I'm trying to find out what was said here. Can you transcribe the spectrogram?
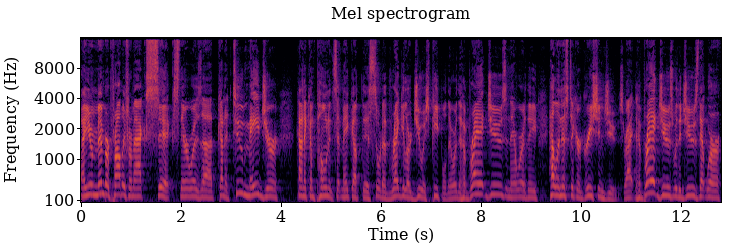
Now, you remember probably from Acts 6, there was uh, kind of two major kind of components that make up this sort of regular Jewish people. There were the Hebraic Jews and there were the Hellenistic or Grecian Jews, right? The Hebraic Jews were the Jews that were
